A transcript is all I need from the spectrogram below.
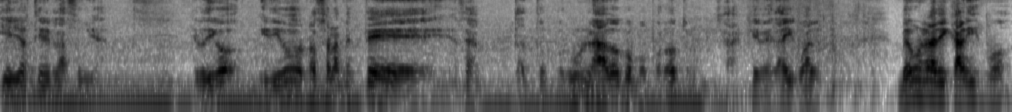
y ellos tienen las suyas. Y lo digo, y digo no solamente, o sea, tanto por un lado como por otro. O sea, es que me da igual. Veo un radicalismo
